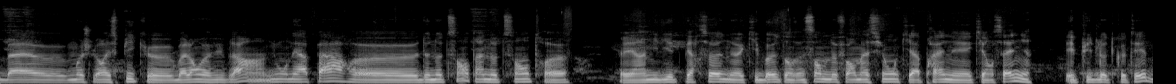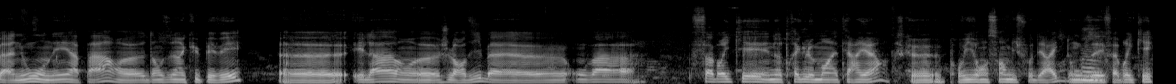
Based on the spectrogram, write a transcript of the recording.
bah, moi je leur explique, bah là on va vivre là. hein. Nous on est à part de notre centre. hein. Notre centre, il y a un millier de personnes qui bossent dans un centre de formation, qui apprennent et qui enseignent. Et puis de l'autre côté, bah, nous on est à part dans un QPV. Euh, et là, euh, je leur dis, bah, euh, on va fabriquer notre règlement intérieur, parce que pour vivre ensemble, il faut des règles. Donc vous Mm. avez fabriqué,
